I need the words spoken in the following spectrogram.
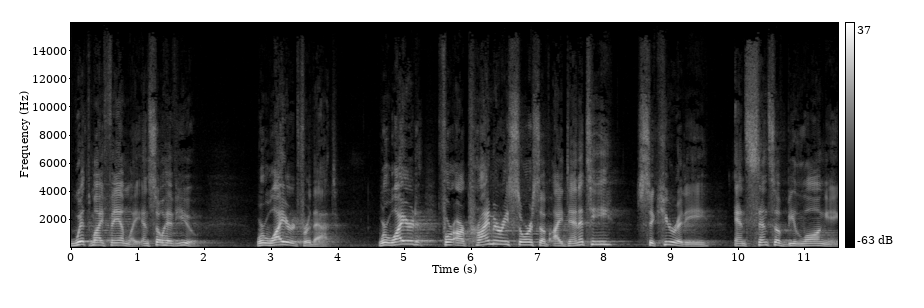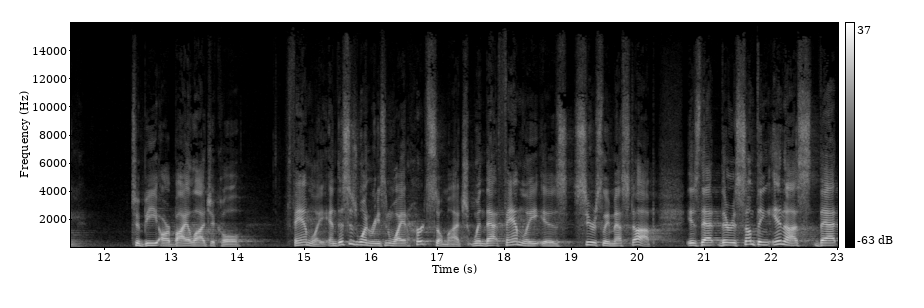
with my family, and so have you. We're wired for that. We're wired for our primary source of identity, security, and sense of belonging to be our biological family. And this is one reason why it hurts so much when that family is seriously messed up is that there is something in us that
